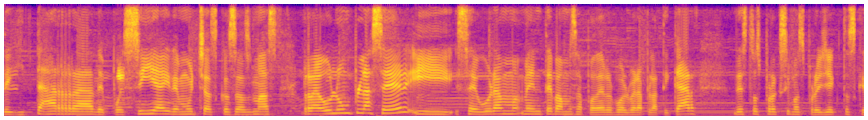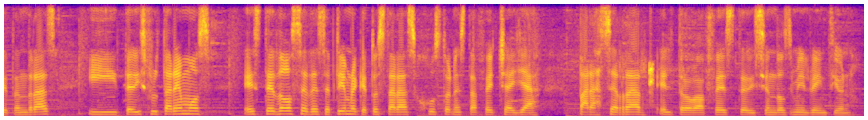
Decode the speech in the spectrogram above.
de guitarra, de poesía y de muchas cosas más. Raúl, un placer y seguramente vamos a poder volver a platicar de estos próximos proyectos que tendrás y te disfrutaremos este 12 de septiembre que tú estarás justo en esta fecha ya para cerrar el Trova Fest edición 2021.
